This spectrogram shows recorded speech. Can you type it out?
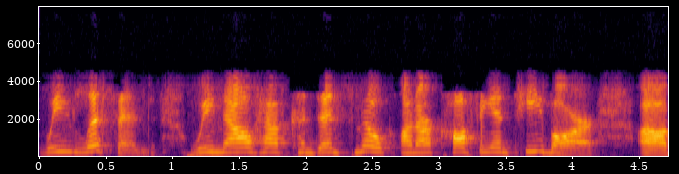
we listened. We now have condensed milk on our coffee and tea bar. Uh,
